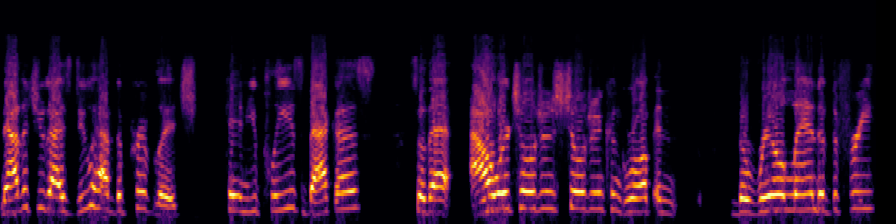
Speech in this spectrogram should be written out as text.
Now that you guys do have the privilege, can you please back us so that our children's children can grow up in the real land of the free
